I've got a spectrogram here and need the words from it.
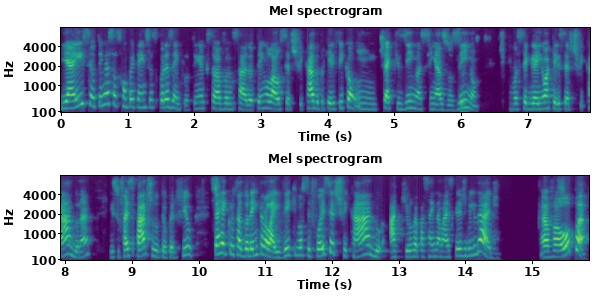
E aí, se eu tenho essas competências, por exemplo, eu tenho Excel avançado, eu tenho lá o certificado, porque ele fica um checkzinho assim, azulzinho, de que você ganhou aquele certificado, né? Isso faz parte do teu perfil. Se a recrutadora entra lá e vê que você foi certificado, aquilo vai passar ainda mais credibilidade. Ela fala, opa,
